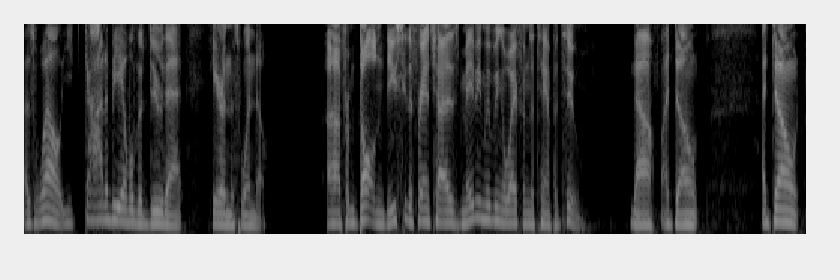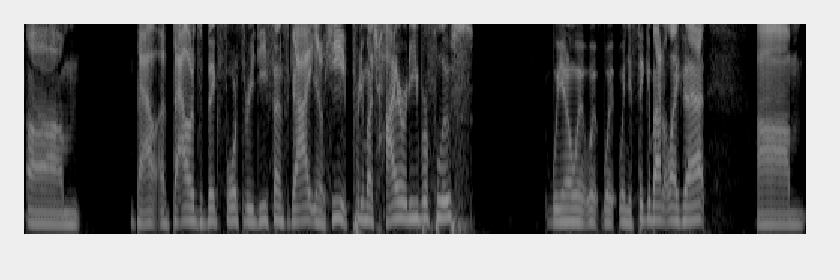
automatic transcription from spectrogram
as well. You got to be able to do that here in this window. Uh, from Dalton, do you see the franchise maybe moving away from the Tampa two? No, I don't. I don't. Um, Ball- uh, Ballard's a big four-three defense guy. You know, he pretty much hired Eberflus. We, you know, when you think about it like that, um,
